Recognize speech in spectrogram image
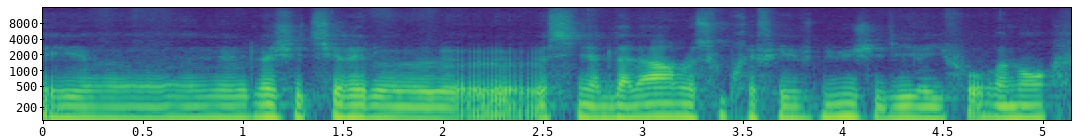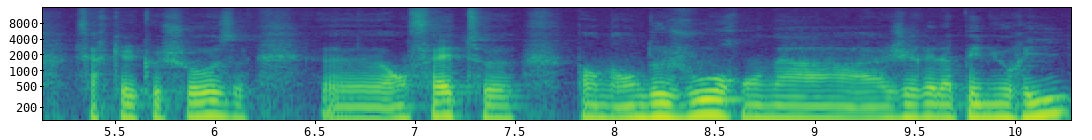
Et euh, là, j'ai tiré le, signal d'alarme, le sous-préfet est venu, j'ai dit il faut vraiment faire quelque chose. Euh, en fait, pendant deux jours, on a géré la pénurie,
